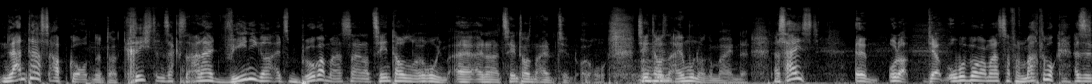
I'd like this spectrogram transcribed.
ein Landtagsabgeordneter kriegt in Sachsen-Anhalt weniger als ein Bürgermeister einer 10.000 Euro, äh, einer 10.000 Euro, 10.000 mhm. Einwohnergemeinde. Das heißt, ähm, oder der Oberbürgermeister von Magdeburg, also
